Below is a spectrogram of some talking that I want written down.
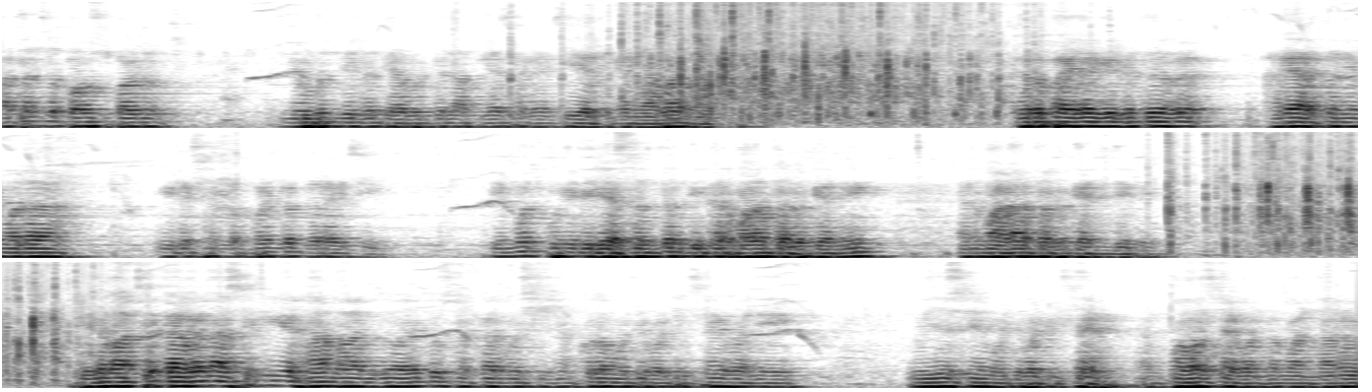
मतांचा पाऊस पडून निवडून दिलं त्याबद्दल आपल्या सगळ्यांचे या ठिकाणी आभार खरं पाहायला गेलं तर खऱ्या अर्थाने मला इलेक्शनला बंड करायची हिंमत कोणी दिली असेल तर ती करमाळा तालुक्याने आणि माळा तालुक्याने दिली. त्याच्या मागचं कारण असं की हा भाग जो आहे तो सरकारपाशी शंकरराव मोठे पाटील साहेब आणि विजयसिंह मोठे पाटील साहेब आणि पवार साहेबांना मानणारा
